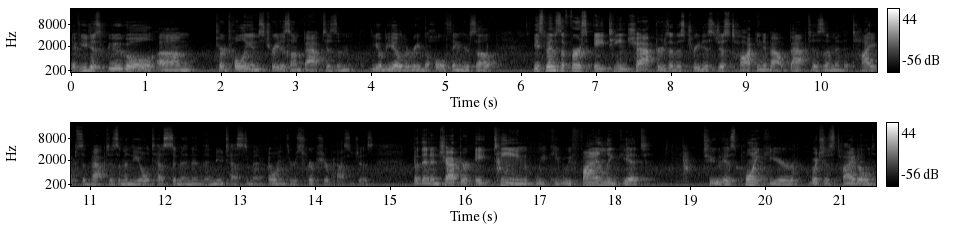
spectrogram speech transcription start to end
if you just Google um, Tertullian's treatise on baptism, you'll be able to read the whole thing yourself. He spends the first 18 chapters of his treatise just talking about baptism and the types of baptism in the Old Testament and the New Testament, going through scripture passages. But then in chapter 18, we, he, we finally get to his point here, which is titled,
